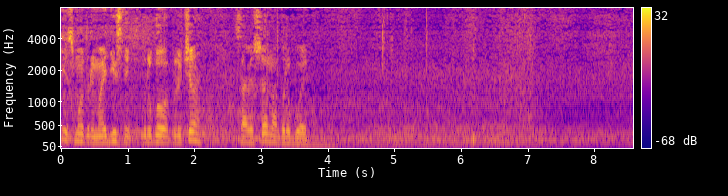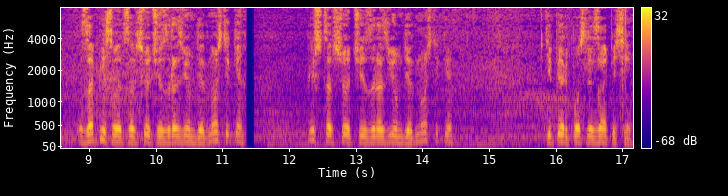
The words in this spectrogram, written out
И смотрим айдишник другого ключа, совершенно другой. Записывается все через разъем диагностики. Пишется все через разъем диагностики. Теперь после записи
